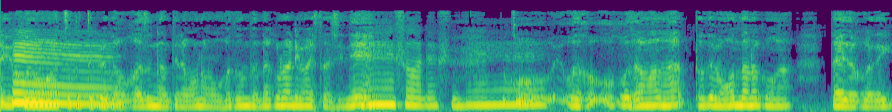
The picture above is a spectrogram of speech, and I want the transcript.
ね、子供が作ってくれたおかずなんてなものもほとんどなくなりましたしね。ええそうですね。こうおお子様が、例えば女の子が台所で、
